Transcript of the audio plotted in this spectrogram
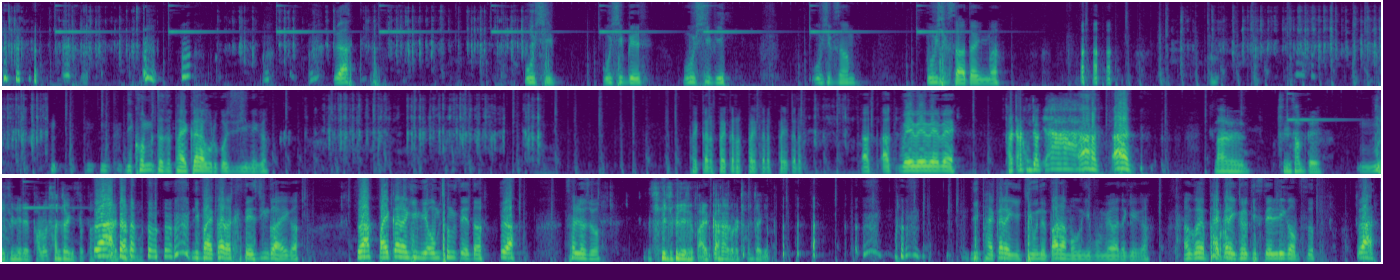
으악. 50 51 52 53 54다 임마. 네 컴퓨터도 발가락으로 꺼주지 내가. 발가락 발가락 발가락 발가락 악악왜 왜 왜 왜 발가락 공격, 야! 악악 나는 중3 때 음. 재준이를 발로 찬 적이 있었다. 발가락으로. 네 발가락 세진 거 아이가? 으악 발가락 힘이 엄청 세다. 으악 살려줘. 재준이를 발가락으로 찬 적이 있다. 네 발가락이 기운을 빨아먹은 게 분명하다 걔가. 안 그러면 발가락이 그렇게 셀 리가 없어. 으악.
